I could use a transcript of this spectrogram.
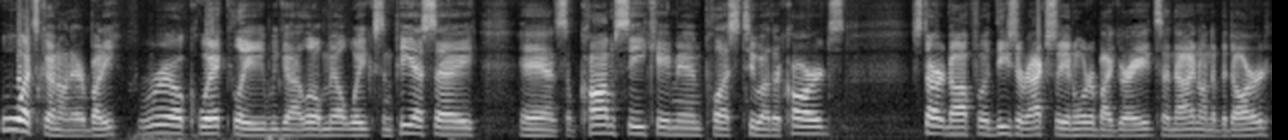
What's going on, everybody? Real quickly, we got a little mail weeks and PSA, and some COMC came in, plus two other cards. Starting off with, these are actually in order by grades, a 9 on the Bedard.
